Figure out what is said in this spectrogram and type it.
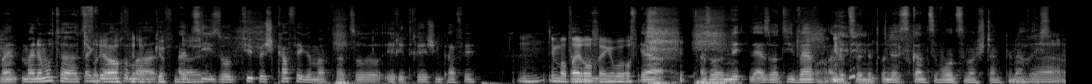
Mein, meine Mutter hat früher auch immer, Giffen als sie so typisch Kaffee gemacht hat, so eritreischen Kaffee. Mhm. Immer Weihrauch Ähm, reingeworfen. Ja, also, ne, also hat die Weihrauch angezündet und das ganze Wohnzimmer stank danach. Ich, Ja.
